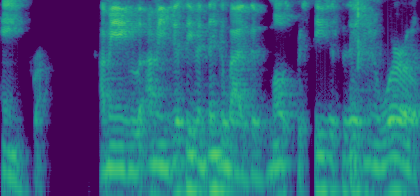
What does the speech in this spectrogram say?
came from. I mean, I mean, just even think about it. The most prestigious position in the world,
